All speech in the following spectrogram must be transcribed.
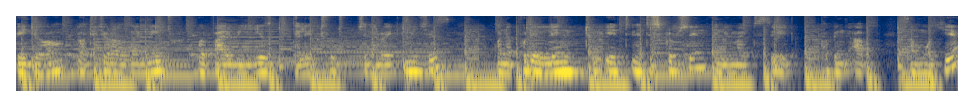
video or tutorials I made whereby we use DALL-E 2 to generate images. I'm gonna put a link to it in the description and you might see it popping up somewhere here.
